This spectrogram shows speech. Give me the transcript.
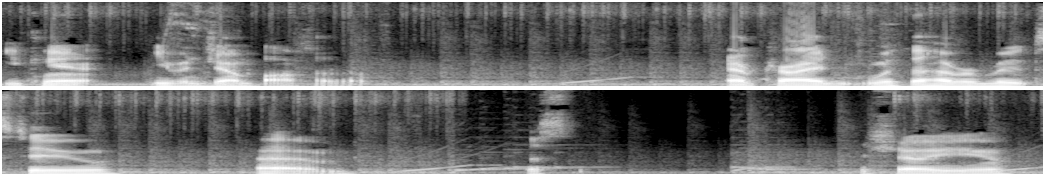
You, can't even jump off of it. I've tried with the hover boots too, um, just to show you.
